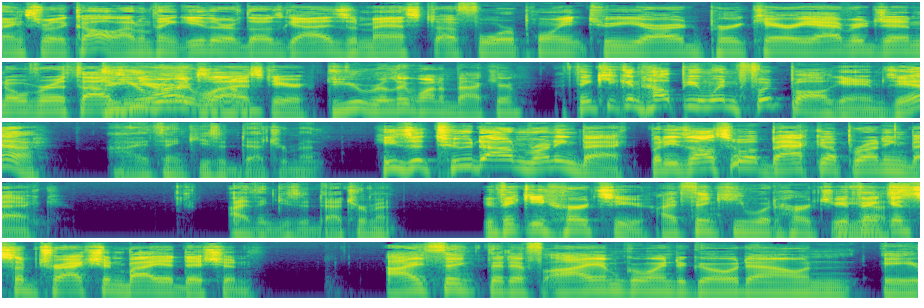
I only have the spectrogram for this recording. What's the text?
Thanks for the call. I don't think either of those guys amassed a 4.2 yard per carry average and over a thousand you really yards last year. Do you really want him back here? I think he can help you win football games. Yeah. I think he's a detriment. He's a two down running back, but he's also a backup running back. I think he's a detriment. You think he hurts you? I think he would hurt you. You think it's subtraction by addition? I think that if I am going to go down a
